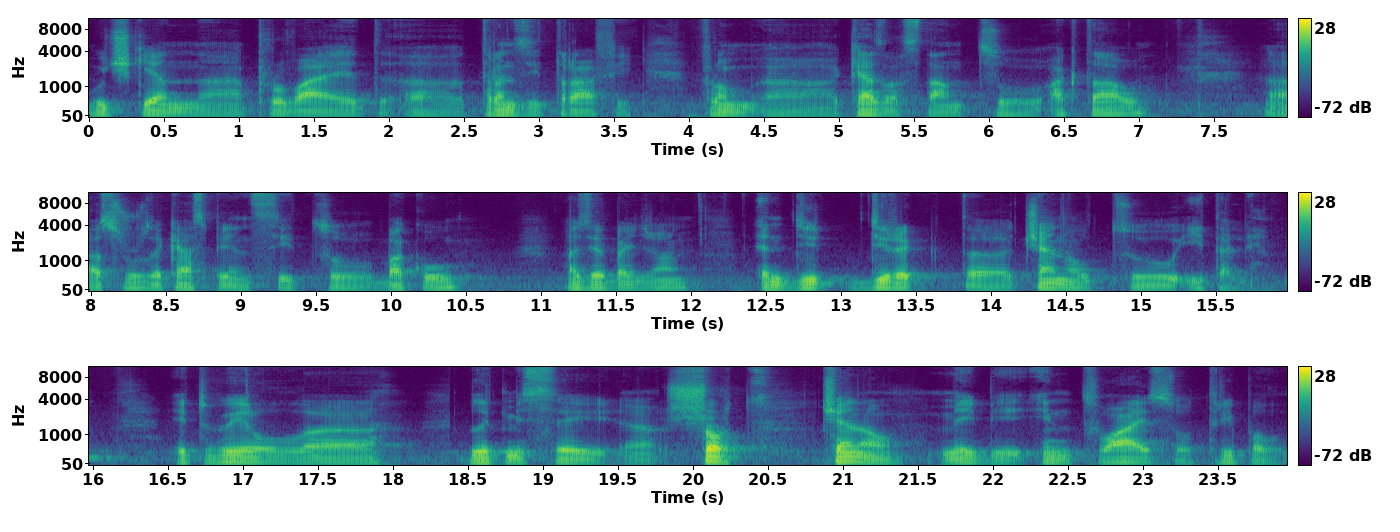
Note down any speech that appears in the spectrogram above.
which can uh, provide uh, transit traffic from uh, Kazakhstan to Aktau, uh, through the Caspian Sea to Baku, Azerbaijan, and di- direct uh, channel to Italy. It will, let me say, short channel, maybe in twice or triple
